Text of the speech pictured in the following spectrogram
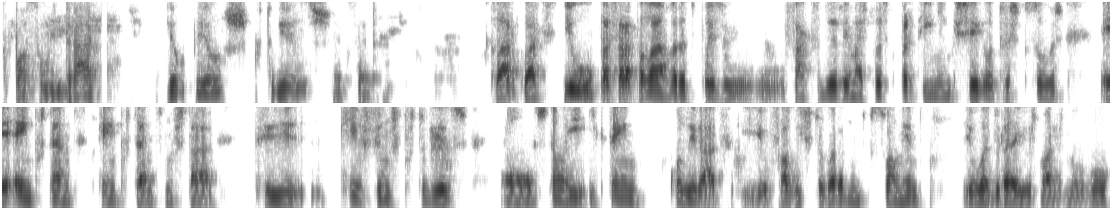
que possam entrar, europeus, portugueses, etc. Claro, claro. E o, passar a palavra, depois o, o, facto de haver mais pessoas que partilhem, que cheguem a outras pessoas, é, é importante, porque é importante mostrar que, que os filmes portugueses uh, estão aí e que têm qualidade. E eu falo isto agora muito pessoalmente. Eu adorei os Demónios do meu avô.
